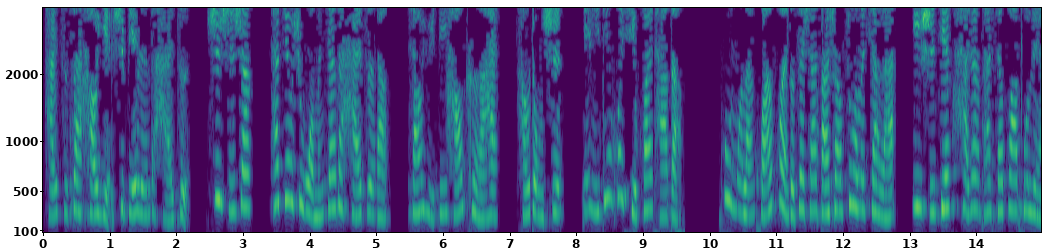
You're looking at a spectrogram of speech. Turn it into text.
孩子再好也是别人的孩子，事实上。他就是我们家的孩子了，小雨滴好可爱，好懂事，你一定会喜欢他的。顾墨兰缓缓的在沙发上坐了下来，一时间还让他消化不了，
